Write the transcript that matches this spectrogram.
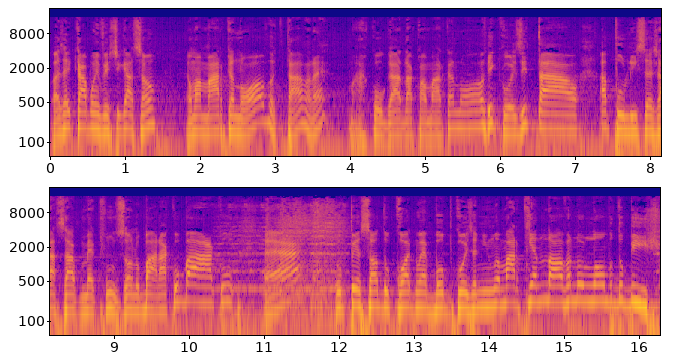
Mas aí cabe uma investigação. É uma marca nova que tava, né? Marcou o gado lá com a marca nova e coisa e tal. A polícia já sabe como é que funciona o baracubaco. É? O pessoal do código não é bobo coisa nenhuma. Marquinha nova no lombo do bicho.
